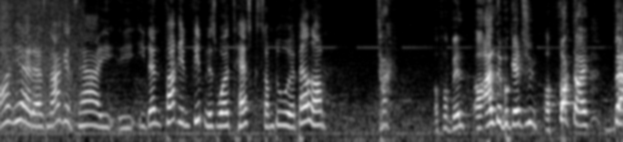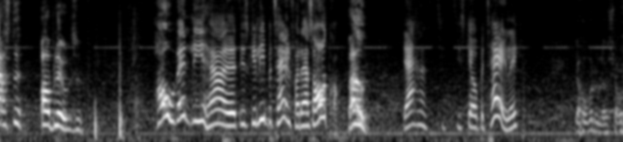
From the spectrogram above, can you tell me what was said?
Og her er deres nuggets her i, i, i den fucking Fitness World Task, som du øh, bad om. Tak, og farvel, og aldrig på gensyn, og fuck dig, værste oplevelse. Hov, vent lige her. øh, De skal lige betale for deres ordre. Hvad? Ja, de, de skal jo betale, ikke? Jeg håber, du laver sjov.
